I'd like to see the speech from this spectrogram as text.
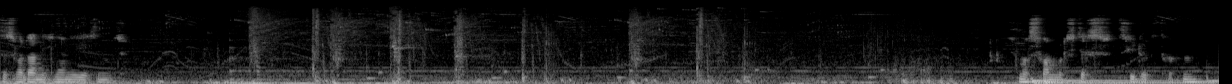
Dass wir da nicht in der Nähe sind. Ich muss vermutlich das Ziel dort treffen.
